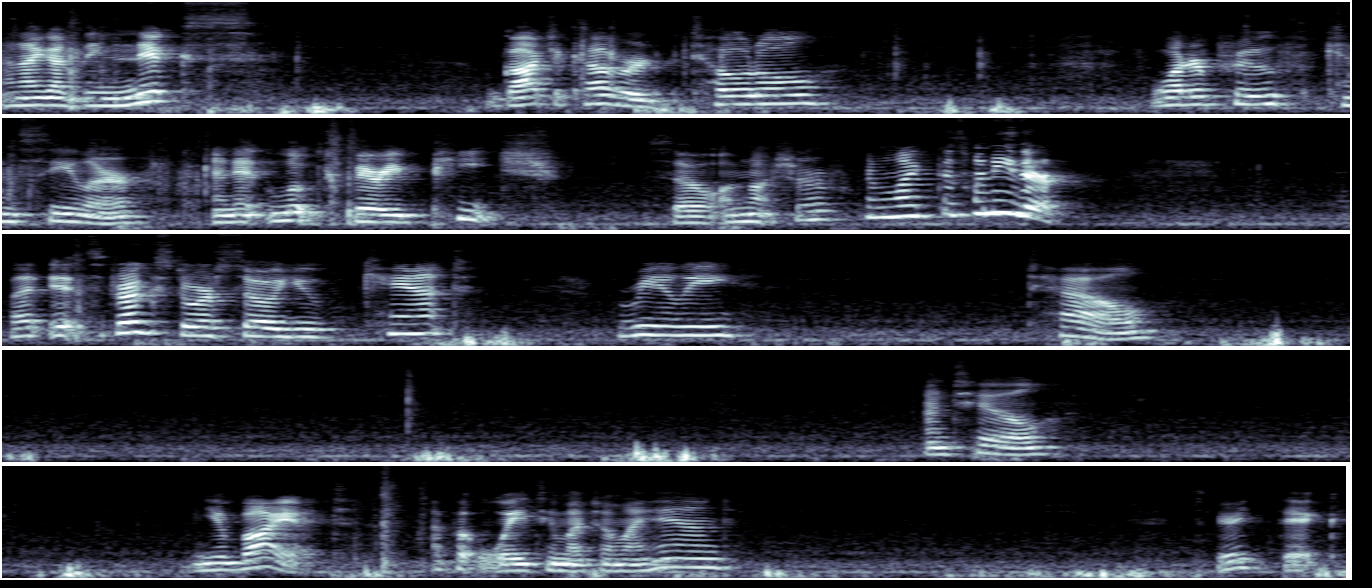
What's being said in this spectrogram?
And I got the NYX Gotcha Covered Total Waterproof Concealer. And it looked very peach. So I'm not sure if we're gonna like this one either. But it's drugstore, so you can't really tell until you buy it. I put way too much on my hand. It's very thick.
